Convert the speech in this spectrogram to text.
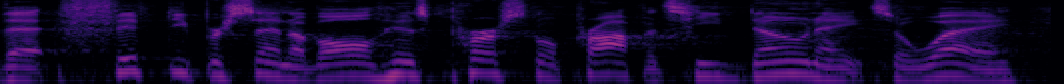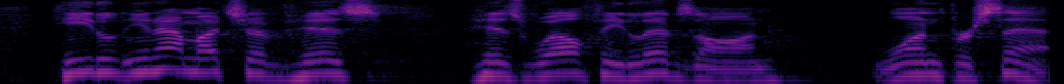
that 50% of all his personal profits he donates away. He, you know how much of his, his wealth he lives on? 1%.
